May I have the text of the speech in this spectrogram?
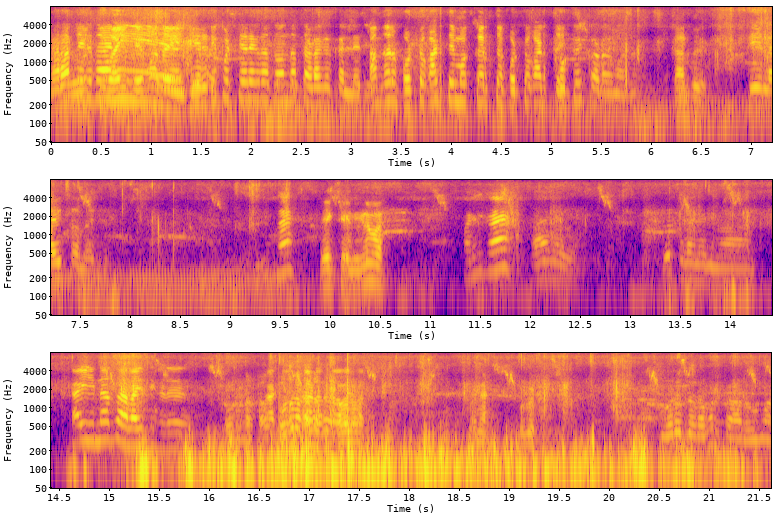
घरात एकदा आणि गिरडी पट्ट्यावर एकदा दोनदा तडाखा जरा फोटो काढते मग करतो फोटो काढते. फोटो काढा माझा. काढतोय. ते लाईव्ह चालू आहे एक सेकंड इकडे बघ. काही ना. चालाय तिकडे काढू.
